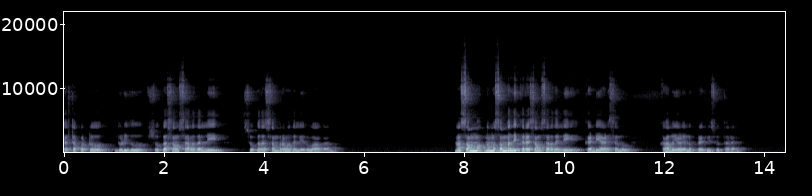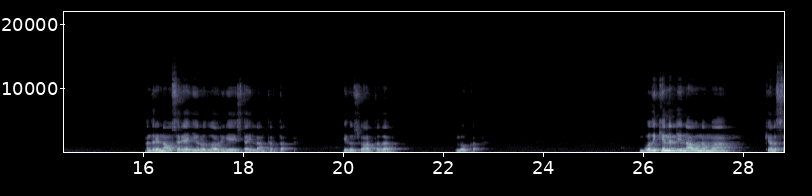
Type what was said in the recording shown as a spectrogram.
ಕಷ್ಟಪಟ್ಟು ದುಡಿದು ಸುಖ ಸಂಸಾರದಲ್ಲಿ, ಸುಖದ ಸಂಭ್ರಮದಲ್ಲಿರುವಾಗ ಸಮ್ಮ ನಮ್ಮ ಸಂಬಂಧಿಕರ ಸಂಸಾರದಲ್ಲಿ ಕಡ್ಡಿ ಆಡಿಸಲು ಕಾಲು ಎಳೆಯಲು ಪ್ರಯತ್ನಿಸುತ್ತಾರೆ. ಅಂದರೆ ನಾವು ಸರಿಯಾಗಿ ಇರೋದು ಅವರಿಗೆ ಇಷ್ಟ ಇಲ್ಲ ಅಂತ ಅರ್ಥ. ಇದು ಸ್ವಾರ್ಥದ ಲೋಕ. ಬದುಕಿನಲ್ಲಿ ನಾವು ನಮ್ಮ ಕೆಲಸ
